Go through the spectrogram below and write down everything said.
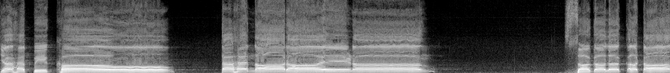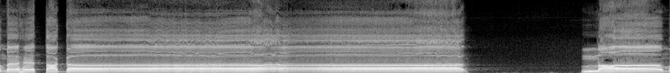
ਜਹ ਪੇਖੋ ਤਹ ਨਾਰਾਇਣ। ਸਗਲ ਕਟਾ ਮਹਿ ਤਾਗਾ। ਨਾਮ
